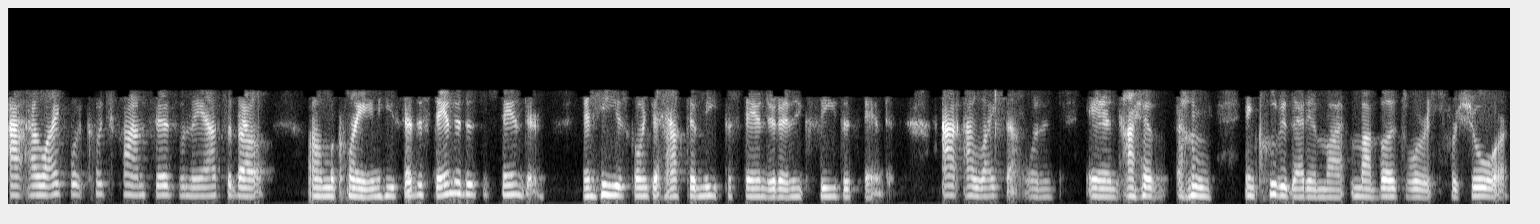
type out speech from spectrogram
I, I like what Coach Prime says when they ask about um, McClain. He said the standard is the standard, and he is going to have to meet the standard and exceed the standard. I, I like that one, and I have um, included that in my my buzzwords for sure.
